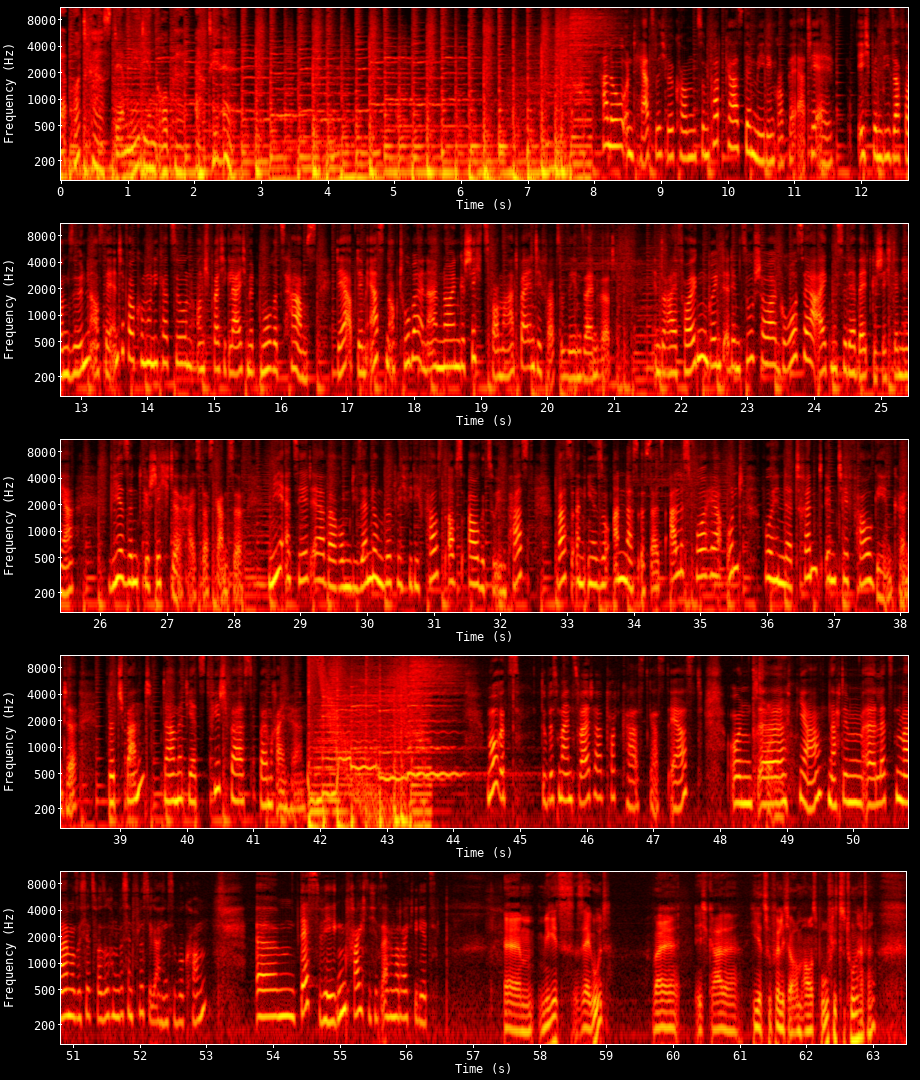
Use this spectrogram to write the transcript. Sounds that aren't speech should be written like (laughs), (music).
der Podcast der Mediengruppe RTL. Hallo und herzlich willkommen zum Podcast der Mediengruppe RTL. Ich bin Lisa von Söhnen aus der NTV Kommunikation und spreche gleich mit Moritz Harms, der ab dem 1. Oktober in einem neuen Geschichtsformat bei NTV zu sehen sein wird. In drei Folgen bringt er dem Zuschauer große Ereignisse der Weltgeschichte näher. Wir sind Geschichte heißt das Ganze. Mir erzählt er, warum die Sendung wirklich wie die Faust aufs Auge zu ihm passt, was an ihr so anders ist als alles vorher und wohin der Trend im TV gehen könnte. Wird spannend, damit jetzt viel Spaß beim Reinhören. Moritz, Du bist mein zweiter Podcast-Gast erst. Und äh, ja, nach dem äh, letzten Mal muss ich jetzt versuchen, ein bisschen flüssiger hinzubekommen. Ähm, deswegen frage ich dich jetzt einfach mal direkt, wie geht's? Ähm, mir geht's sehr gut, weil ich gerade hier zufällig auch im Haus beruflich zu tun hatte.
